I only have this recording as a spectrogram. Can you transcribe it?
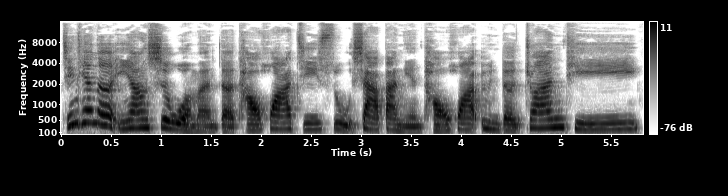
今天呢一样是我们的桃花激素下半年桃花运的专题。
